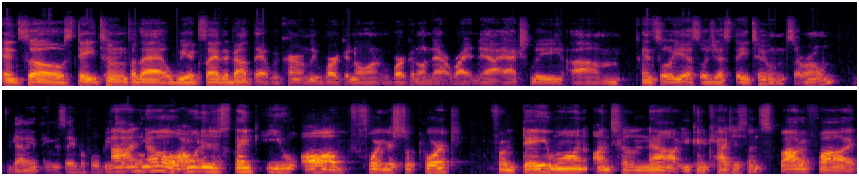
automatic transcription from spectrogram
And so stay tuned for that. We're excited about that. We're currently working on working on that right now, actually. Um, and so yeah, so just stay tuned. Sarone, you got anything to say before we take I know. I want to just thank you all for your support from day one until now. You can catch us on Spotify,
